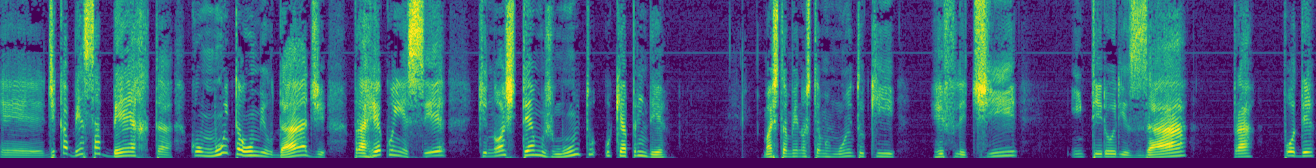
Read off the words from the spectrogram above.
é, de cabeça aberta, com muita humildade, para reconhecer que nós temos muito o que aprender, mas também nós temos muito que refletir, interiorizar, para poder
